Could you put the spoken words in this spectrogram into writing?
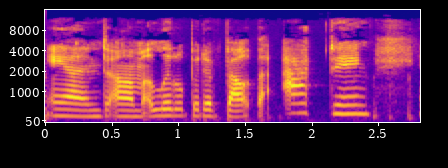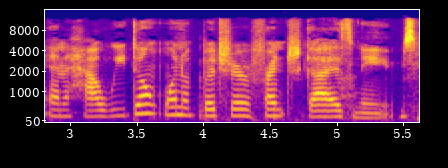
and um, a little bit about the acting and how we don't want to butcher French guys' names.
